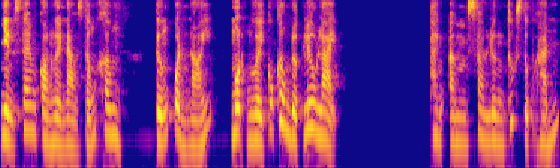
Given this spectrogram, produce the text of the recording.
nhìn xem còn người nào sống không. Tướng quân nói, một người cũng không được lưu lại. Thanh âm sau lưng thúc giục hắn.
